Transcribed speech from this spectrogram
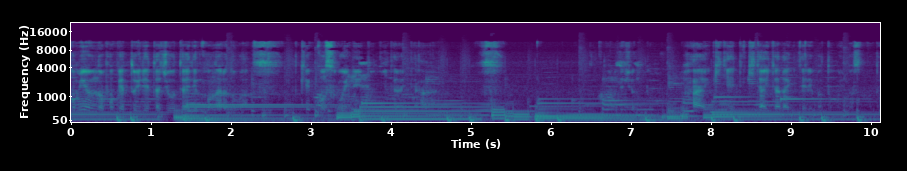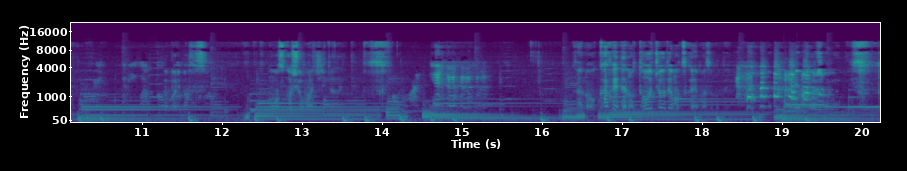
コミューンのポケットを入れた状態でこうなるのは結構すごいねって言っていただいてはい。なのでちょっとはい来て期待いただければと思いますので。頑張ります。もう少しお待ちいただいて。あのカフェでの登頂でも使えますので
